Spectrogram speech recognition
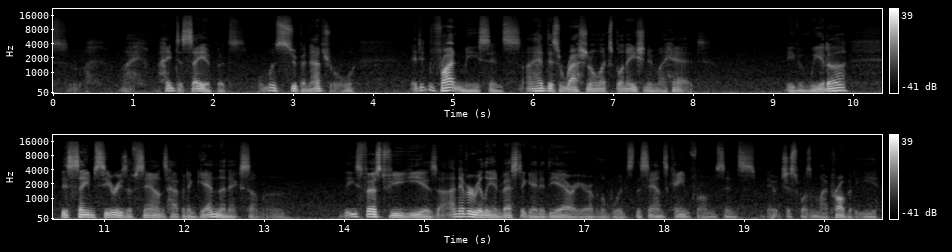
I hate to say it, but almost supernatural, it didn't frighten me since I had this rational explanation in my head. Even weirder, this same series of sounds happened again the next summer. These first few years, I never really investigated the area of the woods the sounds came from since it just wasn't my property.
